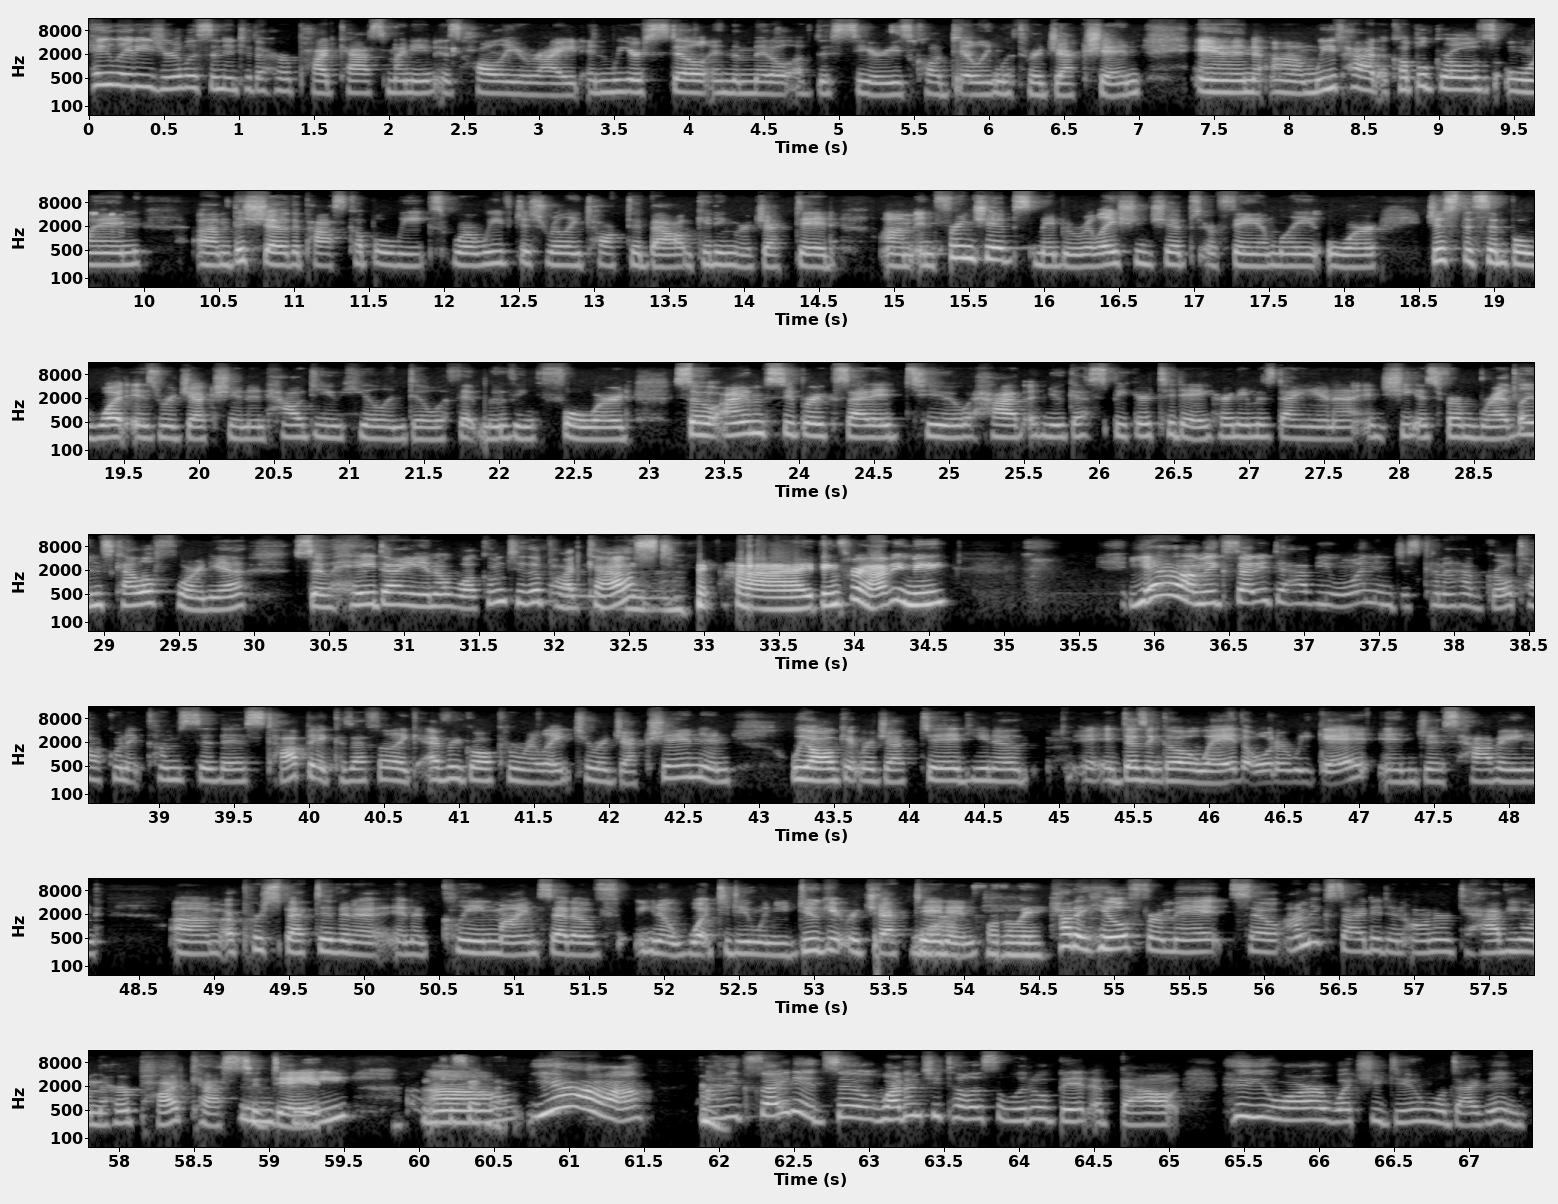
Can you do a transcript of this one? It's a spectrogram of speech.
Hey, ladies, you're listening to the Her podcast. My name is Holly Wright, and we are still in the middle of this series called Dealing with Rejection. And um, we've had a couple girls on um, this show the past couple weeks where we've just really talked about getting rejected um, in friendships, maybe relationships or family, or just the simple what is rejection and how do you heal and deal with it moving forward. So I'm super excited to have a new guest speaker today. Her name is Diana, and she is from Redlands, California. So, hey, Diana, welcome to the podcast. Hi, thanks for having me yeah, I'm excited to have you on and just kind of have girl talk when it comes to this topic because I feel like every girl can relate to rejection and we all get rejected. You know, it, it doesn't go away the older we get, and just having um, a perspective and a and a clean mindset of you know what to do when you do get rejected yeah, and totally. how to heal from it. So I'm excited and honored to have you on the Her podcast today. Thank you. Thank um, you so yeah. I'm excited. So, why don't you tell us a little bit about who you are, what you do, and we'll dive in.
